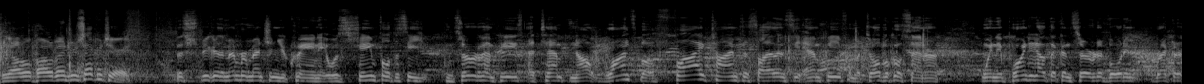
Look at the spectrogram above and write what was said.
The Honorable Parliamentary Secretary. Mr. Speaker, the member mentioned Ukraine. It was shameful to see Conservative MPs attempt not once but five times to silence the MP from Etobicoke Centre when they pointed out the Conservative voting record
